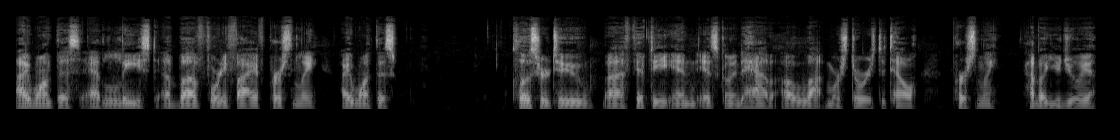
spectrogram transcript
I want this at least above 45 personally. I want this closer to uh, 50, and it's going to have a lot more stories to tell personally. How about you, Julia?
